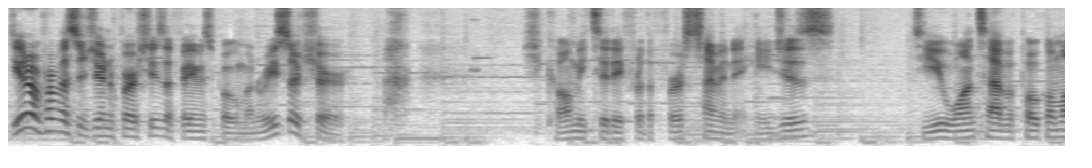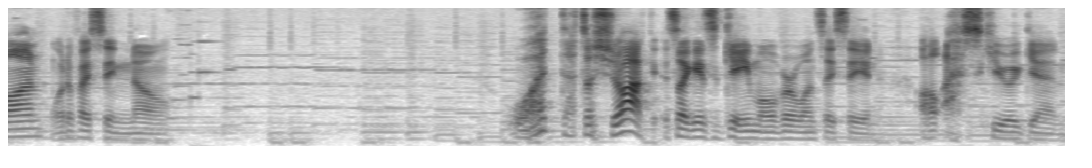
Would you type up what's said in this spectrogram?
Do you know Professor Juniper? She's a famous Pokemon researcher. she called me today for the first time in ages. Do you want to have a Pokemon? What if I say no? What? That's a shock. It's like it's game over once I say it. I'll ask you again.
